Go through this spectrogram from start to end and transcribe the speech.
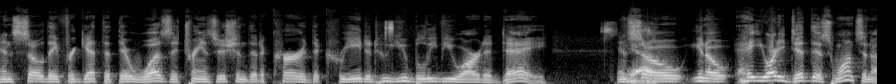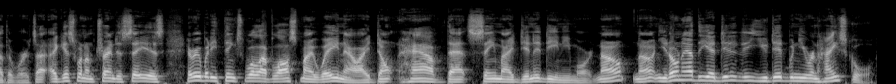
And so they forget that there was a transition that occurred that created who you believe you are today and yeah. so, you know, hey, you already did this once, in other words. I, I, guess what I'm trying to say is everybody thinks, well, I've lost my way now. I don't have that same identity anymore. No, no, you don't have the identity you did when you were in high school.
